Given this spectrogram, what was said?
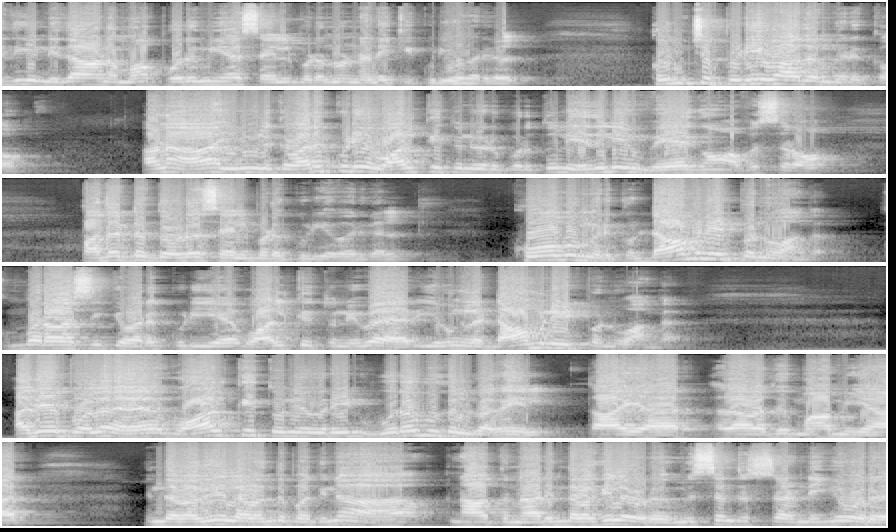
எதையும் நிதானமா பொறுமையா செயல்படணும்னு நினைக்கக்கூடியவர்கள். கொஞ்சம் பிடிவாதம் இருக்கும். ஆனா இவங்களுக்கு வரக்கூடிய வாழ்க்கை துணைவர் பொறுத்தவரை எதுலேயும் வேகம் அவசரம் பதட்டத்தோட செயல்படக்கூடியவர்கள் கோபம் இருக்கும் டாமினேட் பண்ணுவாங்க. கும்பராசிக்கு வரக்கூடிய வாழ்க்கை துணைவர் இவங்களை டாமினேட் பண்ணுவாங்க. அதே போல வாழ்க்கை துணைவரின் உறவுகள் வகையில் தாயார் அதாவது மாமியார் இந்த வகையில வந்து பாத்தீங்கன்னா நாத்தனார் இந்த வகையில ஒரு மிஸ் அண்டர்ஸ்டாண்டிங்கும் ஒரு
